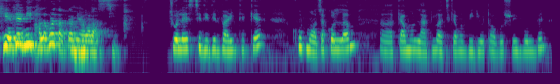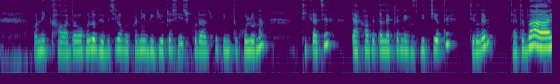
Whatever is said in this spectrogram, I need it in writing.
খেয়ে দিয়ে নিই ভালো করে তারপরে আমি আবার আসছি। চলে এসেছি দিদির বাড়ি থেকে খুব মজা করলাম। কেমন লাগল আজকে আমার ভিডিওটা অবশ্যই বলবেন। অনেক খাওয়া দাওয়া হলো, ভেবেছিলাম ওখানে ভিডিওটা শেষ করে আসব, কিন্তু হলো না। ঠিক আছে, দেখা হবে তাহলে একটা নেক্সট ভিডিওতে টেলেন টাটা বাই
